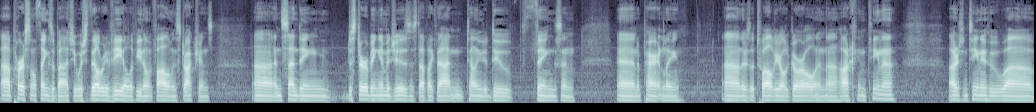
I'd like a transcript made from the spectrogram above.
uh, personal things about you, which they'll reveal if you don't follow instructions, uh, and sending disturbing images and stuff like that, and telling you to do things, and and apparently uh, there's a 12-year-old girl in uh, Argentina. Argentina who uh,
